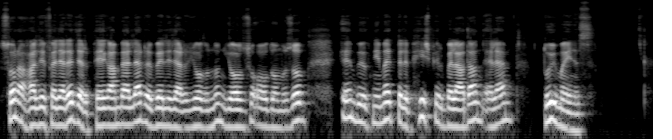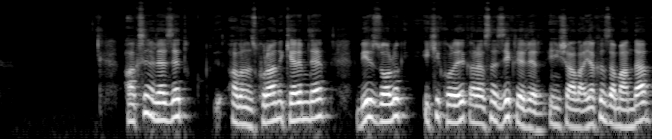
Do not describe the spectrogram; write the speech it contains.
sonra halifeleredir. Peygamberler ve veliler yolunun yolcusu olduğumuzu en büyük nimet bilip hiçbir beladan elem duymayınız. Aksine lezzet alınız. Kur'an-ı Kerim'de bir zorluk iki kolaylık arasında zikredilir inşallah. Yakın zamanda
